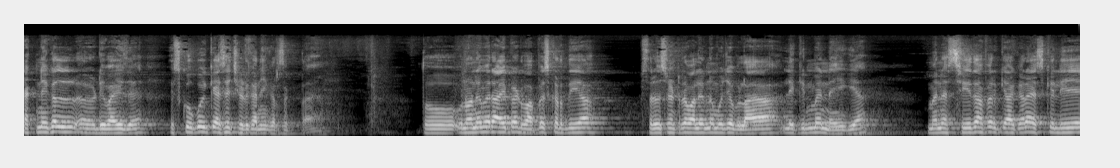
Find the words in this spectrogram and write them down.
टेक्निकल डिवाइस है इसको कोई कैसे छिड़का नहीं कर सकता है। तो उन्होंने मेरा आईपैड वापस कर दिया सर्विस सेंटर वाले ने मुझे बुलाया लेकिन मैं नहीं गया। मैंने सीधा फिर क्या करा इसके लिए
